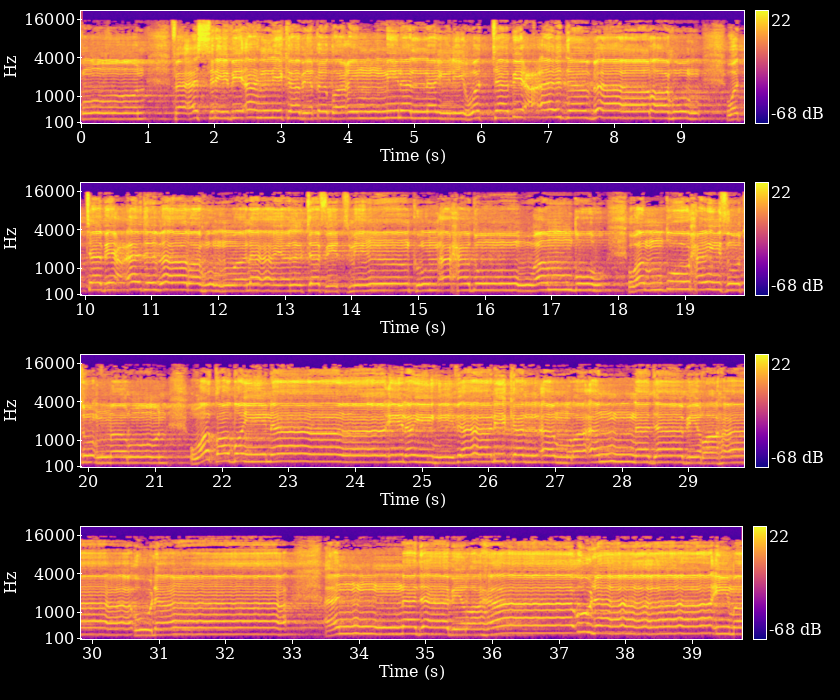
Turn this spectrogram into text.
فأسر بأهلك بقطع من الليل واتبع أدبارهم واتبع أدبارهم ولا يلتفت منكم أحد. وامضوا وامضوا حيث تؤمرون. وقضينا إليه ذلك الأمر أن دابر هؤلاء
